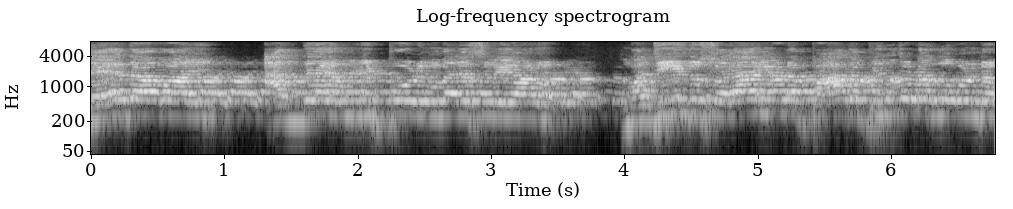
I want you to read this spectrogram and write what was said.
നേതാവായി അദ്ദേഹം ഇപ്പോഴും വലസുകയാണ് മജീദ് സ്വലാഹിയുടെ പാത പിന്തുടർന്നുകൊണ്ട്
